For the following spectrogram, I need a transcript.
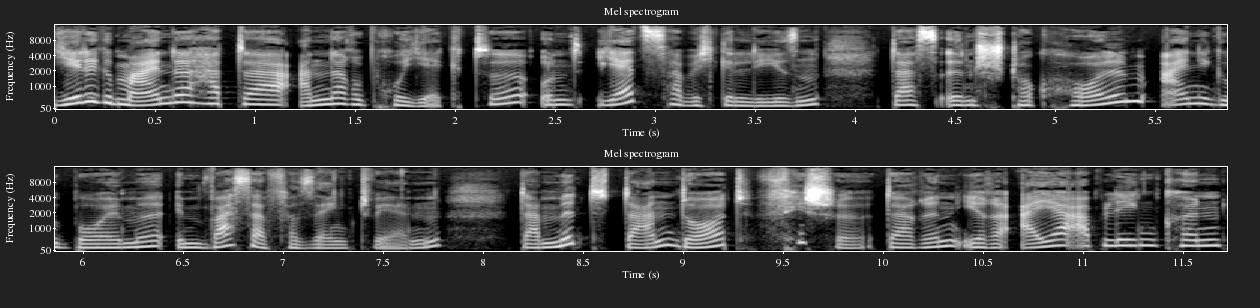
Jede Gemeinde hat da andere Projekte und jetzt habe ich gelesen, dass in Stockholm einige Bäume im Wasser versenkt werden, damit dann dort Fische darin ihre Eier ablegen können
